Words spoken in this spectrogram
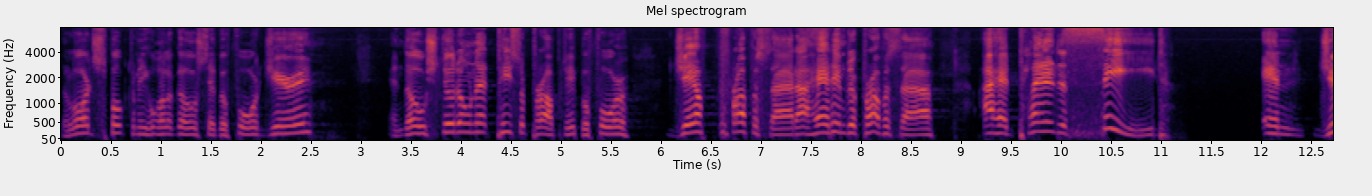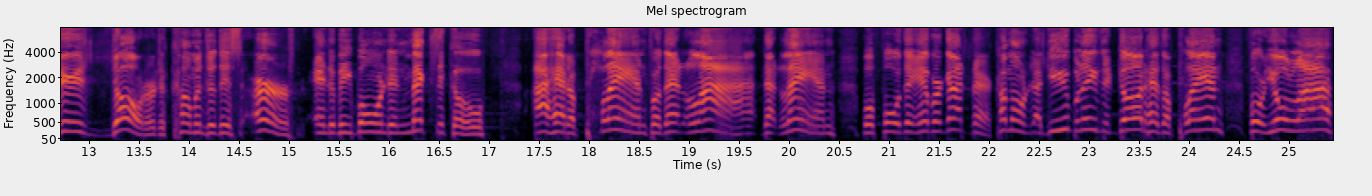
The Lord spoke to me a while ago, said, Before Jerry and those stood on that piece of property, before Jeff prophesied, I had him to prophesy, I had planted a seed in Jerry's daughter to come into this earth and to be born in Mexico. I had a plan for that lie, that land before they ever got there. Come on, do you believe that God has a plan for your life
